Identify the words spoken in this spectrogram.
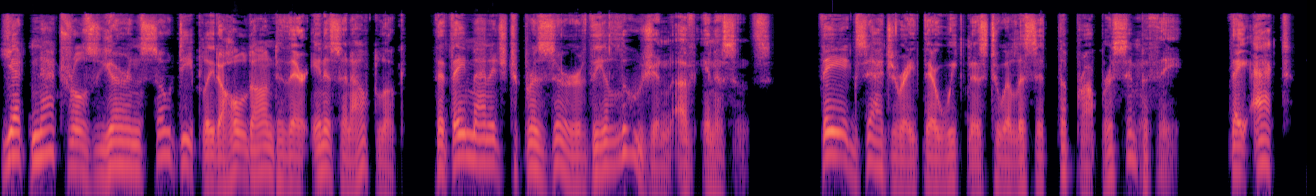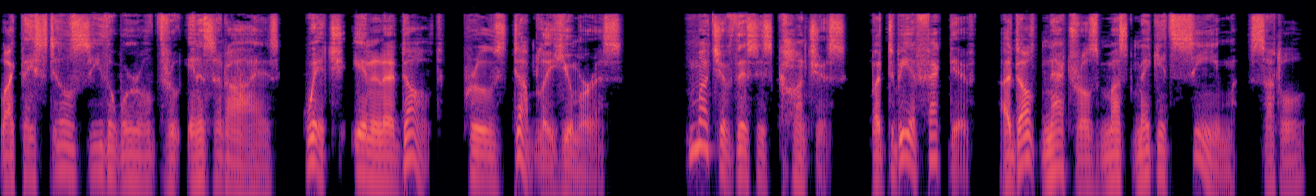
Yet naturals yearn so deeply to hold on to their innocent outlook that they manage to preserve the illusion of innocence. They exaggerate their weakness to elicit the proper sympathy. They act like they still see the world through innocent eyes, which, in an adult, proves doubly humorous. Much of this is conscious, but to be effective, adult naturals must make it seem subtle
